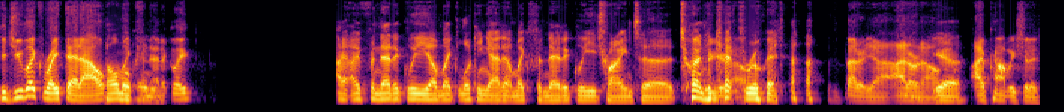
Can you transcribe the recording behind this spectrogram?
Did you like write that out like phonetically? I, I phonetically, I'm like looking at it. I'm like phonetically trying to trying to Figure get it through it. Better, yeah. I don't know. yeah, I probably should have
